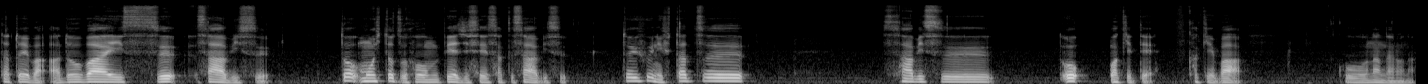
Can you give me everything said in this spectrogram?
例えばアドバイスサービスともう一つホームページ制作サービス。というふうに2つサービスを分けて書けばこうなんだろうな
